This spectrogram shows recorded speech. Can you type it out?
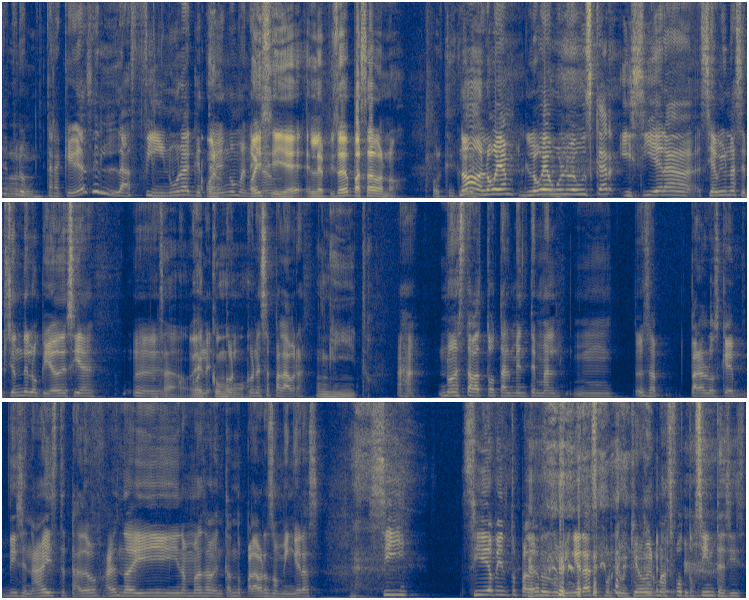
pero mm. para que veas la finura que te vengo manejando. Hoy sí, ¿eh? El episodio pasado no. no, lo voy, a, lo voy a volver a buscar y si era, si había una excepción de lo que yo decía eh, con, esa palabra. Un guiñito. Ajá. No estaba totalmente mal. Mm, o sea, para los que dicen, ay, este Tadeo anda ahí nada más aventando palabras domingueras. Sí, sí aviento palabras domingueras porque me quiero ver más fotosíntesis.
